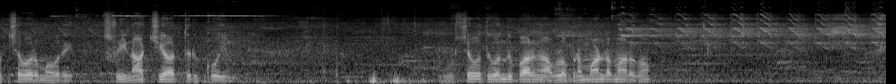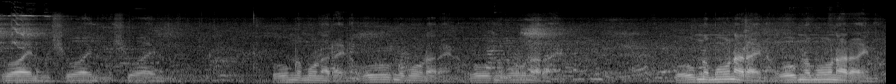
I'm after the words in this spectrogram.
உற்சவரும் அவரே. ஸ்ரீ நாச்சியார் திருக்கோயில். உற்சவத்துக்கு வந்து பாருங்கள் அவ்வளோ பிரம்மாண்டமாக இருக்கும். சிவாய நம சிவாய நம சிவாய நம. ஓம் நமோ நாராயணம் ஓம் நமோ நாராயணம் ஓம் நமோ நாராயணம். ஓம் நமோ நாராயணம் ஓம் நமோ நாராயணம்.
